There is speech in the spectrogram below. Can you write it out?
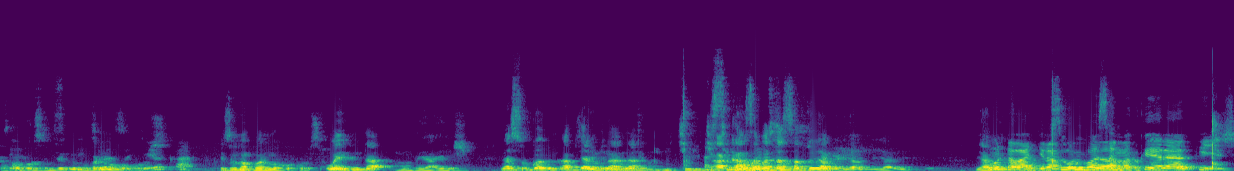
ariko bose njye numva byacu barimo ikibazo ngewe kukurusha kandi. Izo mpamvu barimo kukurusha wenda inda umuntu yayihisha. Nese ubwo abyaye umwana akaza badasabye yabi yabi ubundi wagira ngo rwose amatwi birakurura. yarayatije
